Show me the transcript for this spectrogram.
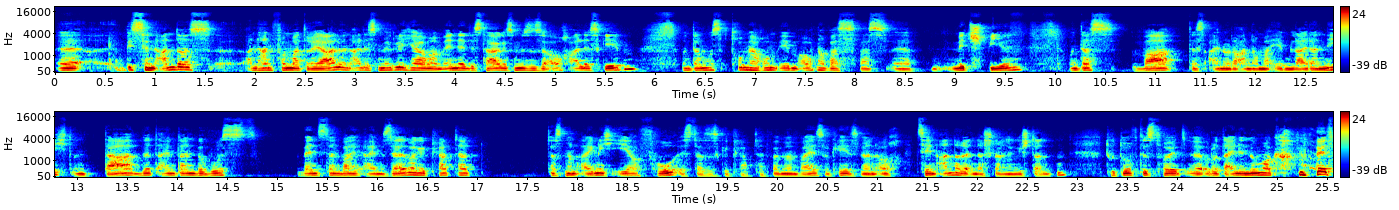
äh, ein bisschen anders äh, anhand von Material und alles Mögliche, aber am Ende des Tages müssen sie auch alles geben. Und da muss drumherum eben auch noch was, was äh, mitspielen. Und das war das ein oder andere Mal eben leider nicht. Und da wird einem dann bewusst, wenn es dann bei einem selber geklappt hat, dass man eigentlich eher froh ist, dass es geklappt hat, weil man weiß, okay, es wären auch zehn andere in der Schlange gestanden. Du durftest heute, äh, oder deine Nummer kam heute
